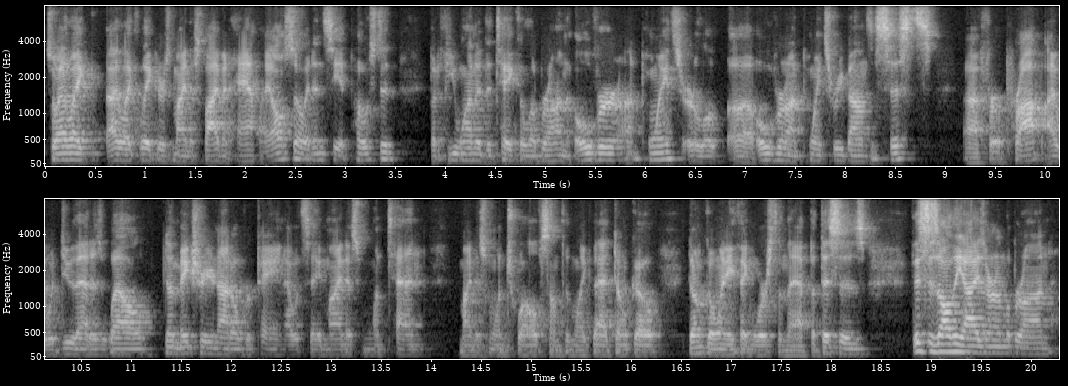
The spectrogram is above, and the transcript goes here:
So I like I like Lakers minus five and a half. I also I didn't see it posted but if you wanted to take a LeBron over on points or uh, over on points, rebounds, assists uh, for a prop, I would do that as well. Don't make sure you're not overpaying. I would say minus 110, minus 112, something like that. Don't go don't go anything worse than that. But this is this is all the eyes are on LeBron.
